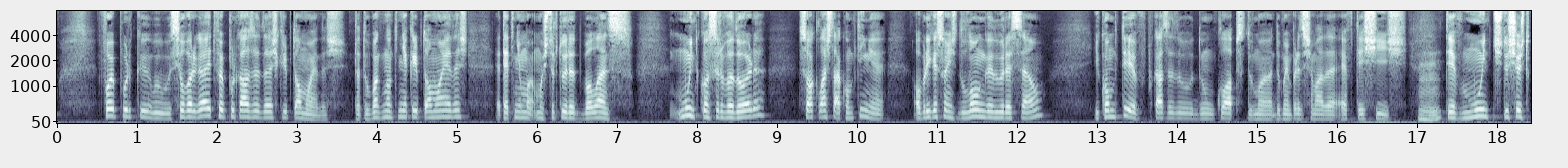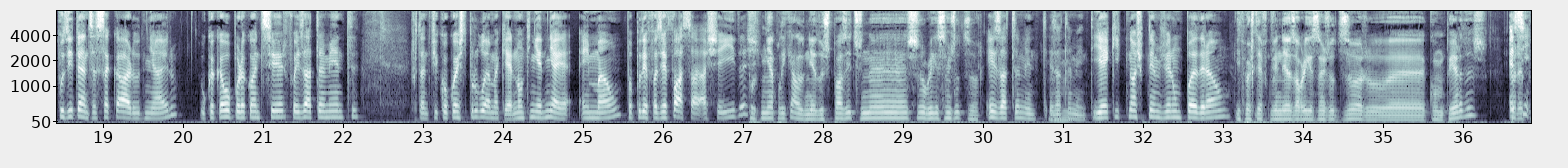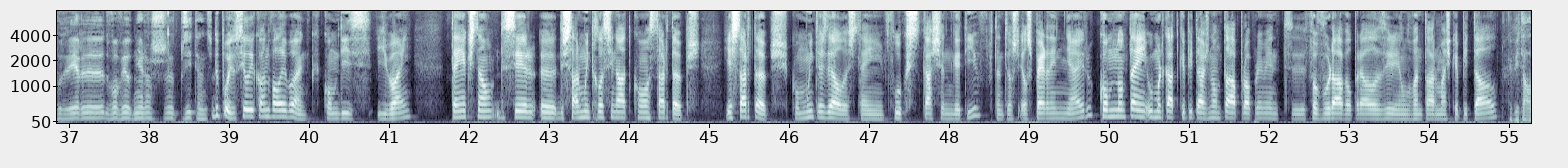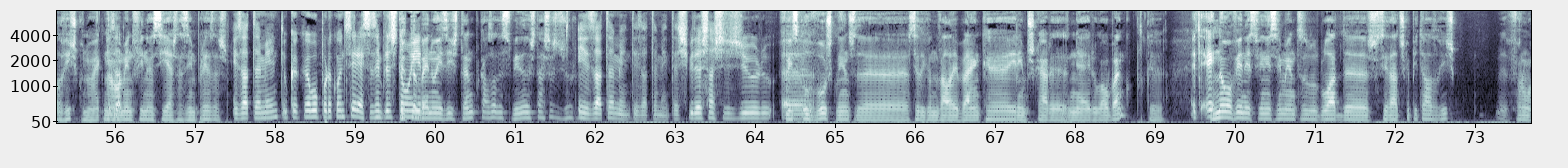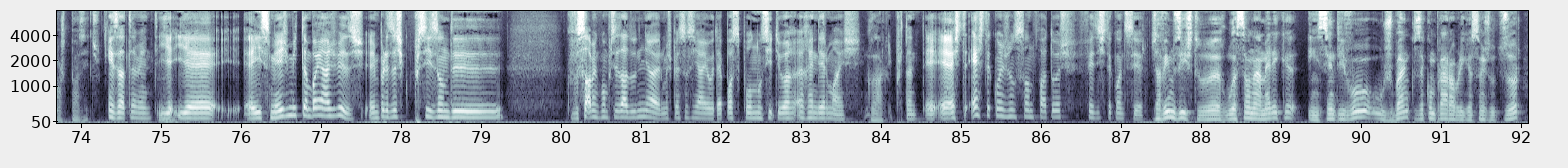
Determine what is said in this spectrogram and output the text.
foi porque o Silvergate foi por causa das criptomoedas. Portanto, o banco não tinha criptomoedas, até tinha uma, uma estrutura de balanço muito conservadora, só que lá está, como tinha obrigações de longa duração e como teve, por causa do, de um colapso de uma, de uma empresa chamada FTX, uhum. teve muitos dos seus depositantes a sacar o dinheiro, o que acabou por acontecer foi exatamente Portanto, ficou com este problema, que era não tinha dinheiro em mão para poder fazer face às saídas. Porque tinha aplicado o dinheiro dos depósitos nas obrigações do Tesouro. Exatamente, uhum. exatamente. Uhum. E é aqui que nós podemos ver um padrão. E depois teve que vender as obrigações do Tesouro uh, com perdas para assim, poder uh, devolver o dinheiro aos depositantes. Depois, o Silicon Valley Bank, como disse e bem, tem a questão de, ser, uh, de estar muito relacionado com startups. E as startups, como muitas delas têm fluxo de caixa negativo, portanto eles, eles perdem dinheiro, como não tem, o mercado de capitais não está propriamente favorável para elas irem levantar mais capital. Capital de risco, não é? Que normalmente financia estas empresas. Exatamente. O que acabou por acontecer é essas empresas estão que a ir... também não existe tanto por causa da subida das taxas de juros. Exatamente, exatamente. As subidas das taxas de juros... Foi isso que eh, levou os clientes da Silicon Valley Bank a irem buscar dinheiro ao banco, porque é... é- não havendo esse financiamento do lado das sociedades de capital de risco, foram aos depósitos. Exatamente, e, e, é, é isso mesmo, e também às vezes empresas que precisam de que sabem que vão precisar do dinheiro, mas pensam assim, ah, eu até posso pô-lo num sítio a, a, render mais. Claro. E, portanto, é, é esta, esta conjunção de fatores fez isto acontecer. Já vimos isto. A regulação na América incentivou os bancos a comprar obrigações do Tesouro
